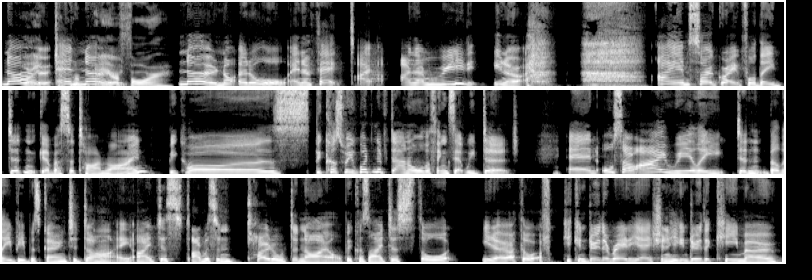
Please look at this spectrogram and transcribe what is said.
No, like and no. for? No, not at all. And in fact, I and I'm really, you know, I am so grateful they didn't give us a timeline because because we wouldn't have done all the things that we did. And also I really didn't believe he was going to die. I just I was in total denial because I just thought, you know, I thought he can do the radiation, he can do the chemo,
